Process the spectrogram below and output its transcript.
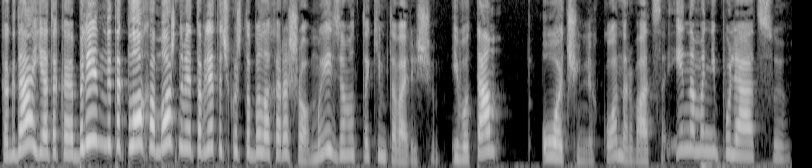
Когда я такая, блин, мне так плохо, можно мне таблеточку, чтобы было хорошо? Мы идем к таким товарищам. И вот там очень легко нарваться и на манипуляцию,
